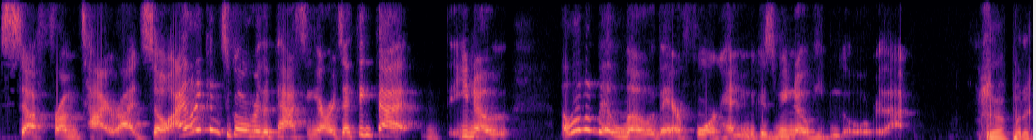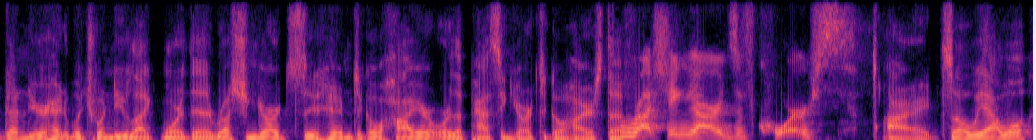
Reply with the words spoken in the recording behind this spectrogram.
stuff from Tyrod. So I like him to go over the passing yards. I think that, you know, a little bit low there for him because we know he can go over that. So if I put a gun to your head, which one do you like more? The rushing yards to him to go higher or the passing yards to go higher stuff? Rushing yards, of course. All right. So yeah, we'll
